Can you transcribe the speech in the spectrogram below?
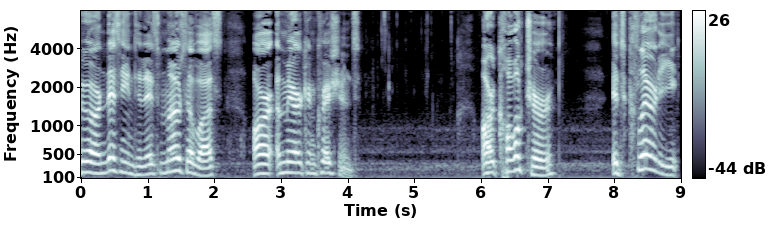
who are listening to this, most of us are American Christians. Our culture is clearly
